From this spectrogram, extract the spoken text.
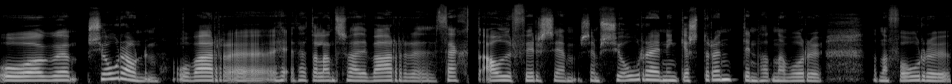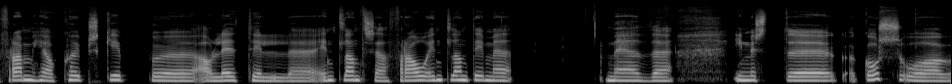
Og eh, sjóránum og var, uh, þetta landsvæði var þekkt áður fyrr sem, sem sjóræningja ströndin þarna voru, þarna fóru fram hjá kaupskip á leið til Indlands eða frá Indlandi með með ímist eh, eh, goss og,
